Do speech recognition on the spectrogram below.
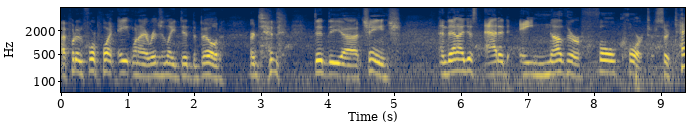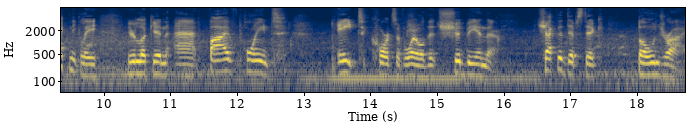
I put in 4.8 when I originally did the build or did did the uh, change and then I just added another full quart. So technically, you're looking at 5.8 quarts of oil that should be in there. Check the dipstick, bone dry.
